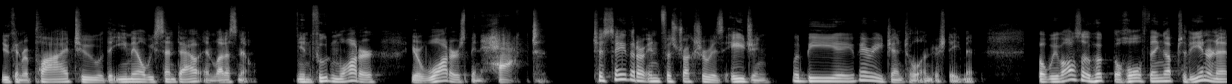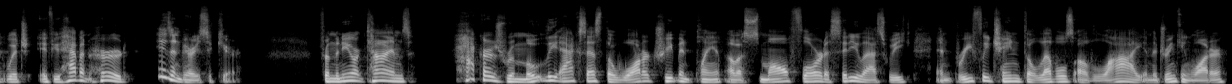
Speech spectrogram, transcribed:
You can reply to the email we sent out and let us know. In food and water, your water's been hacked. To say that our infrastructure is aging would be a very gentle understatement. But we've also hooked the whole thing up to the internet, which, if you haven't heard, isn't very secure. From the New York Times, hackers remotely accessed the water treatment plant of a small Florida city last week and briefly changed the levels of lye in the drinking water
